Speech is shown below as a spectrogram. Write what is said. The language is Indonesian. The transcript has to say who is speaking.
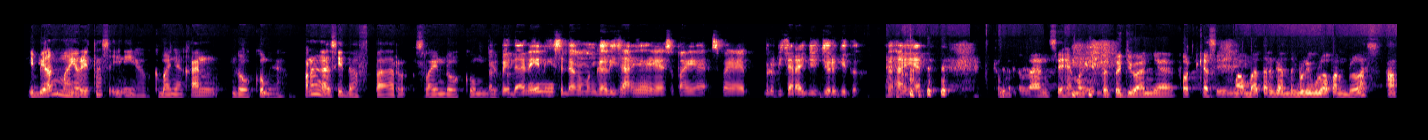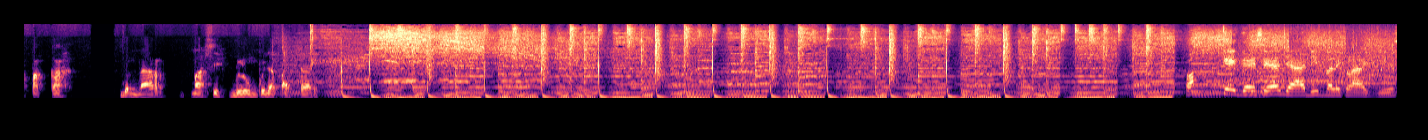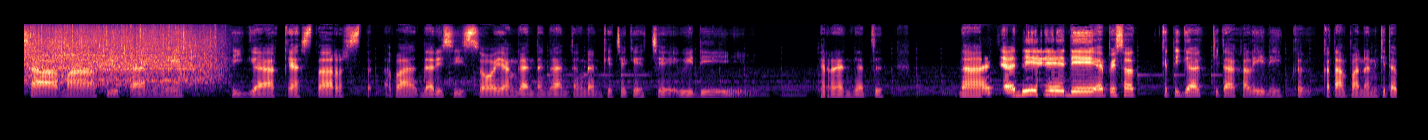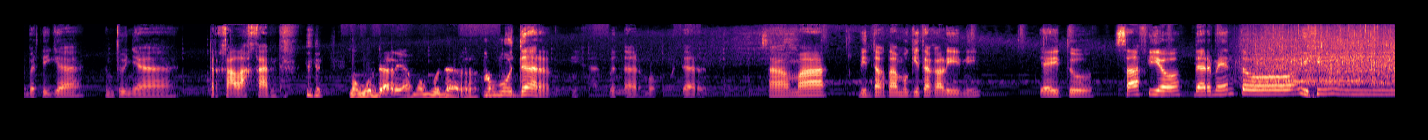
Speaker 1: dibilang mayoritas ini ya, kebanyakan dokum ya. Pernah nggak sih daftar selain dokum?
Speaker 2: Gitu? Perbedaannya ini sedang menggali saya ya supaya supaya berbicara jujur gitu. Bahaya.
Speaker 1: Kebetulan sih emang itu tujuannya podcast ini.
Speaker 3: Mamba tergantung 2018, apakah benar masih belum punya pacar?
Speaker 4: Oke guys ya, jadi balik lagi sama kita nih tiga caster apa dari Siso yang ganteng-ganteng dan kece-kece. Widih, keren gak tuh? Nah, jadi di episode ketiga kita kali ini ke ketampanan kita bertiga tentunya terkalahkan.
Speaker 3: memudar ya, memudar.
Speaker 4: Memudar, iya benar, memudar. Sama bintang tamu kita kali ini yaitu Savio Darmento.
